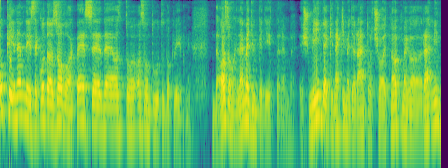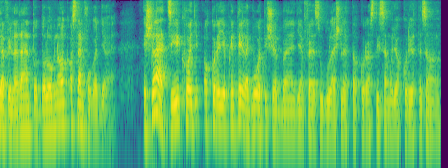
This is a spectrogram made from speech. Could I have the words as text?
oké, nem nézek oda, a zavar persze, de attól, azon túl tudok lépni. De azon, hogy lemegyünk egy étterembe, és mindenki neki megy a rántott sajtnak, meg a rá, mindenféle rántott dolognak, azt nem fogadja el. És látszik, hogy akkor egyébként tényleg volt is ebben egy ilyen felszúdulás lett, akkor azt hiszem, hogy akkor jött ez a,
